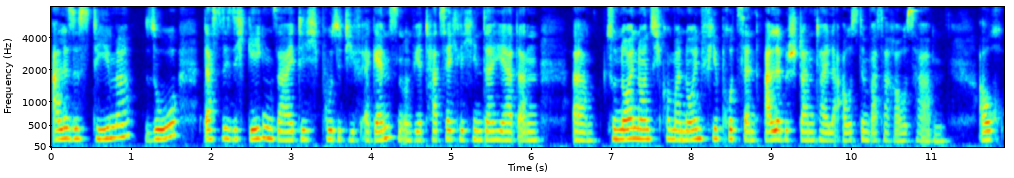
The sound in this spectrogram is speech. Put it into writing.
alle Systeme so, dass sie sich gegenseitig positiv ergänzen und wir tatsächlich hinterher dann ähm, zu 99,94 Prozent alle Bestandteile aus dem Wasser raus haben. Auch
